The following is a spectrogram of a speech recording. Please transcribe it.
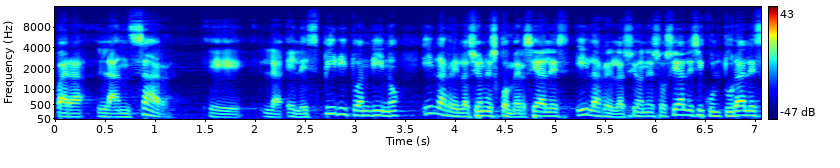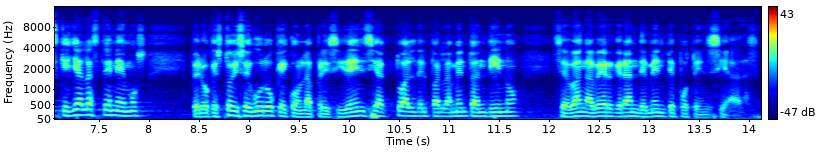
para lanzar eh, el espíritu andino y las relaciones comerciales y las relaciones sociales y culturales que ya las tenemos, pero que estoy seguro que con la presidencia actual del Parlamento andino se van a ver grandemente potenciadas.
